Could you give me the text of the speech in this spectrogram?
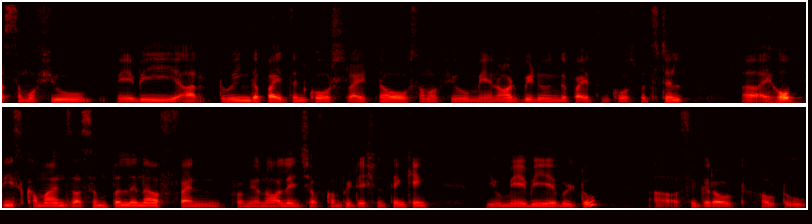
Some of you maybe are doing the Python course right now, some of you may not be doing the Python course, but still uh, I hope these commands are simple enough and from your knowledge of computational thinking, you may be able to uh, figure out how to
